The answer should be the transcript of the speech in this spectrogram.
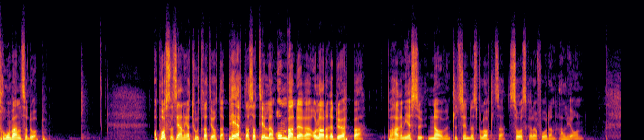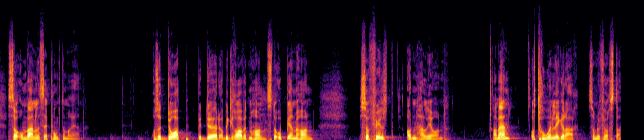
Tro, omvendelse og dåp. Apostels gjerninger 2,38. Peter sa til dem, omvend dere og la dere døpe på Herren Jesu navn til syndenes forlatelse. Så skal dere få Den hellige ånd. Så omvendelse er punkt nummer én. Og så dåp, bli død og begravet med Han, stå opp igjen med Han. Så fylt av Den hellige ånd. Amen. Og troen ligger der som det første.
